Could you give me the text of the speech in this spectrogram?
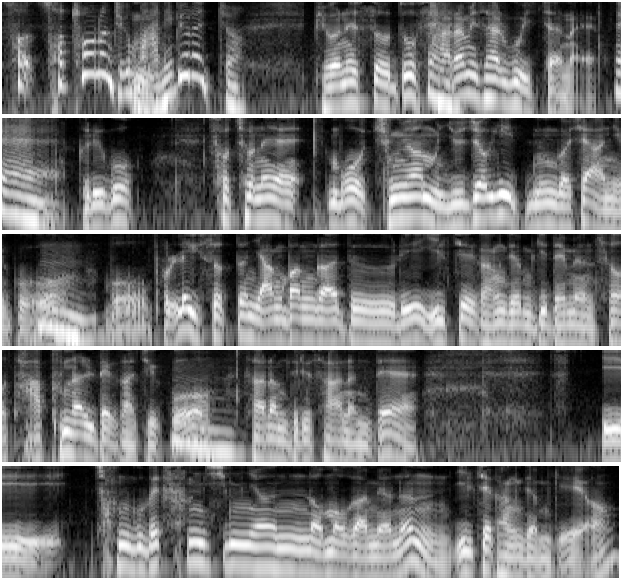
서, 서촌은 지금 음. 많이 변했죠. 변했어도 네. 사람이 살고 있잖아요. 네. 그리고 서촌에 뭐 중요한 유적이 있는 것이 아니고 음. 뭐 본래 있었던 양반가들이 일제 강점기 되면서 다 분할돼 가지고 음. 사람들이 사는데 이 1930년 넘어가면은 일제 강점기예요.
